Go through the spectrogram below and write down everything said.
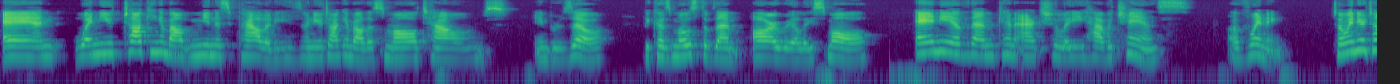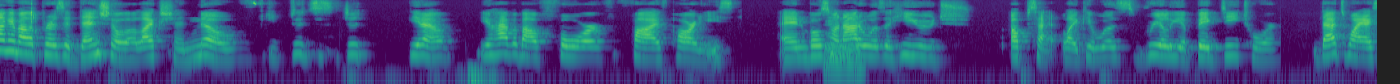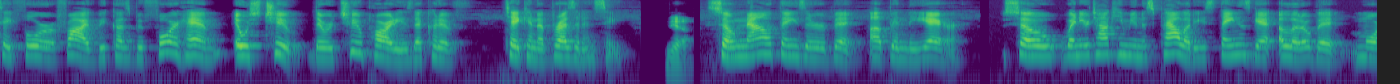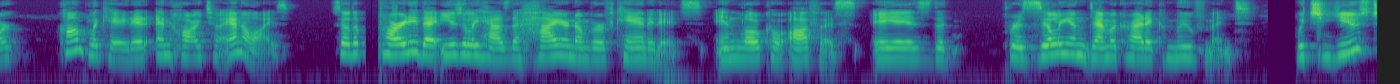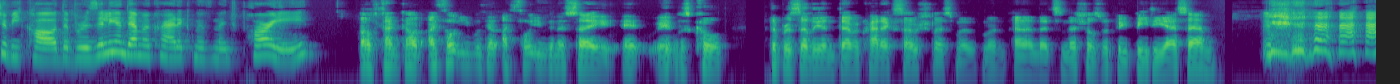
And when you're talking about municipalities, when you're talking about the small towns in Brazil, because most of them are really small, any of them can actually have a chance of winning. So when you're talking about a presidential election, no, just, just, you know, you have about four, five parties. And Bolsonaro Mhm. was a huge upset. Like it was really a big detour. That's why I say four or five, because before him, it was two. There were two parties that could have taken a presidency. Yeah. So now things are a bit up in the air. So when you're talking municipalities, things get a little bit more complicated and hard to analyze. So the party that usually has the higher number of candidates in local office is the Brazilian Democratic Movement, which used to be called the Brazilian Democratic Movement Party. Oh, thank God! I thought you were. Gonna, I thought you were going to say it. It was called the Brazilian Democratic Socialist Movement, and its initials would be BDSM. I,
